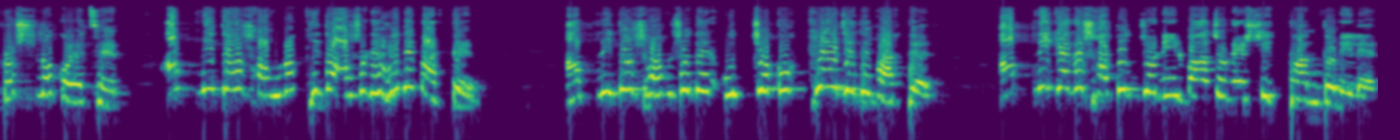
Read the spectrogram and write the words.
প্রশ্ন করেছেন, আপনি তো সংরক্ষিত আসনে হতে পারতেন, আপনি তো সংসদের উচ্চ কক্ষেও যেতে পারতেন, আপনি কেন স্বতন্ত্র নির্বাচনের সিদ্ধান্ত নিলেন?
